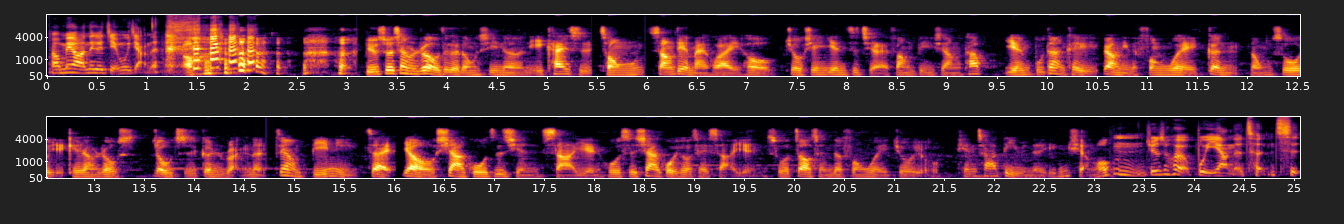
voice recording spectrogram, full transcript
哦，没有啊，那个节目讲的。哦，比如说像肉这个东西呢，你一开始从商店买回来以后，就先腌制起来放冰箱。它盐不但可以让你的风味更浓缩，也可以让肉肉质更软嫩。这样比你在要下锅之前撒盐，或是下锅以后才撒盐，所造成的风味就有天差地远的影响哦。嗯，就是会有不一样的层次。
